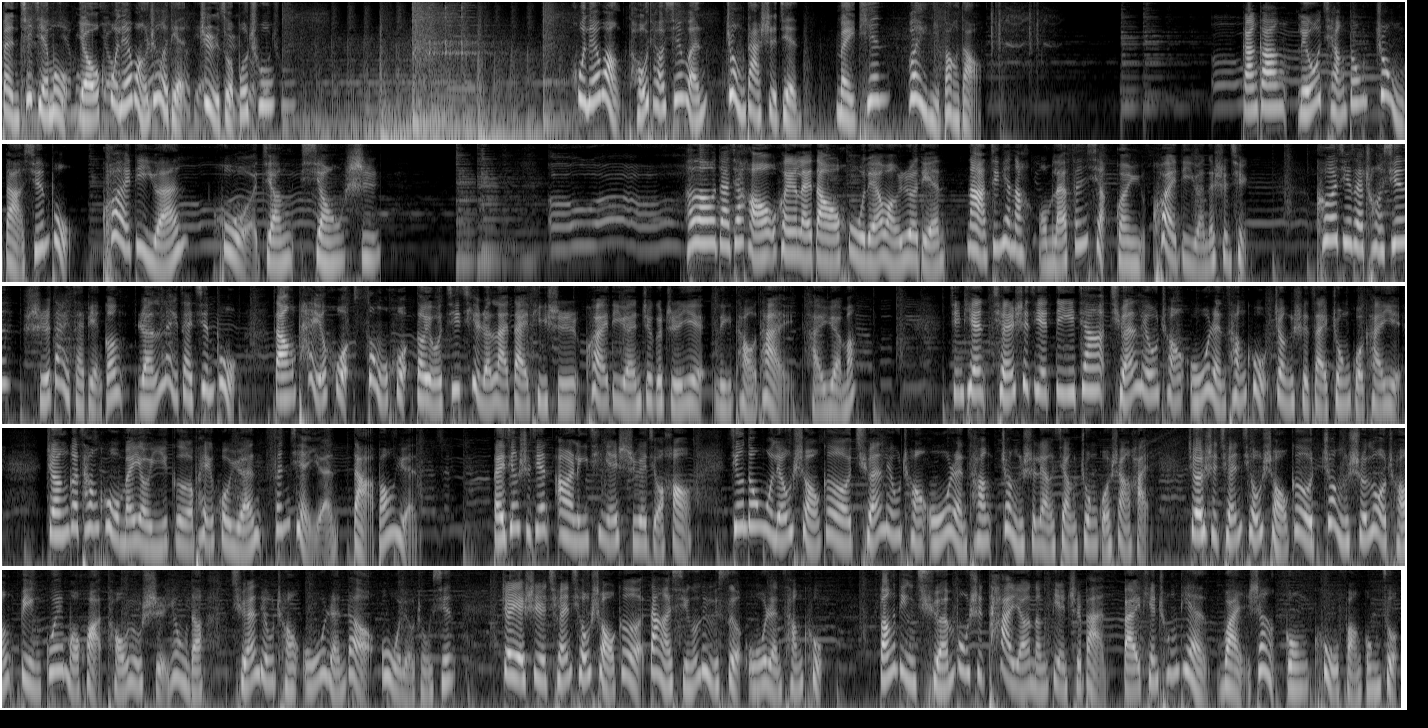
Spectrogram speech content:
本期节目由互联网热点制作播出。互联网头条新闻，重大事件，每天为你报道。刚刚，刘强东重大宣布，快递员或将消失。Hello，大家好，欢迎来到互联网热点。那今天呢，我们来分享关于快递员的事情。科技在创新，时代在变更，人类在进步。当配货、送货都由机器人来代替时，快递员这个职业离淘汰还远吗？今天，全世界第一家全流程无人仓库正式在中国开业。整个仓库没有一个配货员、分拣员、打包员。北京时间二零一七年十月九号。京东物流首个全流程无人仓正式亮相中国上海，这是全球首个正式落成并规模化投入使用的全流程无人的物流中心，这也是全球首个大型绿色无人仓库，房顶全部是太阳能电池板，白天充电，晚上供库房工作。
